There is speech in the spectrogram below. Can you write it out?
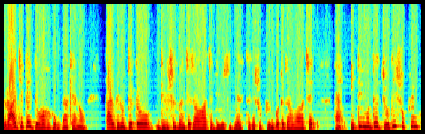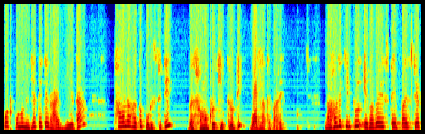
রায় যেটাই দেওয়া হোক না কেন, তার বিরুদ্ধে তো ডিভিশন বেঞ্চে যাওয়া আছে ডিভিশন বেঞ্চ থেকে সুপ্রিম কোর্টে যাওয়া আছে। হ্যাঁ ইতিমধ্যে যদি সুপ্রিম কোর্ট কোনো নিজে থেকে রায় দিয়ে দেন, তাহলে হয়তো পরিস্থিতি সমগ্র চিত্রটি বদলাতে পারে। না হলে কিন্তু এভাবে স্টেপ বাই স্টেপ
